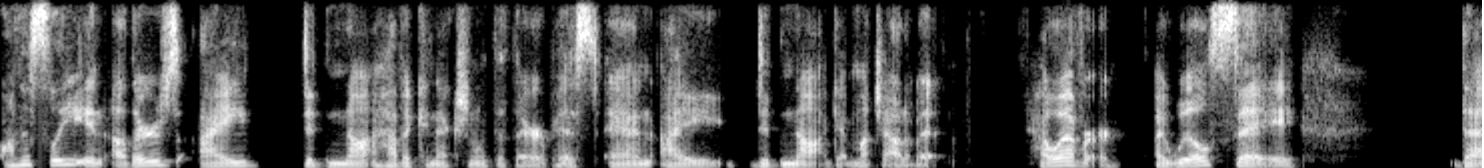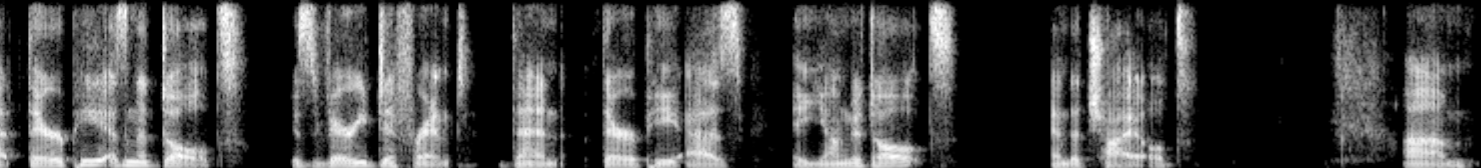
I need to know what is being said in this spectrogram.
honestly, in others, I did not have a connection with the therapist and I did not get much out of it. However, I will say that therapy as an adult is very different than therapy as a young adult and a child. Um,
